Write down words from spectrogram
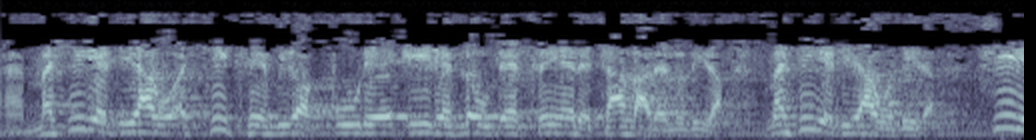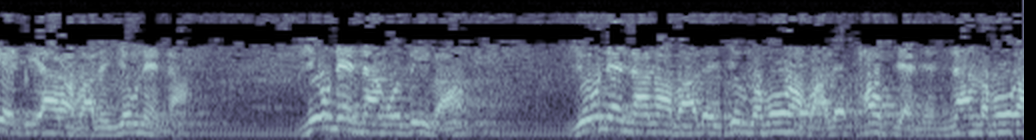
အဲမရှိတဲ့တရားကိုအရှိခင်ပြီးတော့ပူတယ်အေးတယ်လှုပ်တယ်ဆင်းရဲတယ်ချမ်းသာတယ်လို့သိတာမရှိတဲ့တရားကိုသိတာရှိတဲ့တရားကဘာလဲယုံနေတာယုံတဲ့နာကိုသိပါရုပ်နဲ့နာနာပါလေရုပ်သဘောကပါလေဖောက်ပြန်တယ်နာသဘောက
